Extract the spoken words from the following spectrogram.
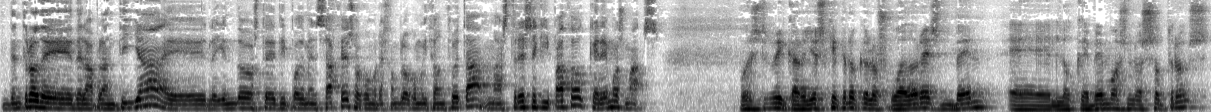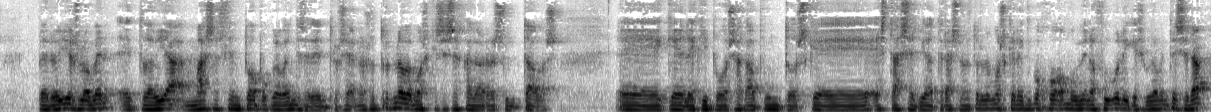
dentro de, de la plantilla, eh, leyendo este tipo de mensajes, o como por ejemplo, como hizo Anzueta, más tres equipazo, queremos más. Pues Ricardo, yo es que creo que los jugadores ven eh, lo que vemos nosotros, pero ellos lo ven eh, todavía más acentuado porque lo ven desde dentro. O sea, nosotros no vemos que se sacan los resultados, eh, que el equipo saca puntos, que está serio atrás. Nosotros vemos que el equipo juega muy bien a fútbol y que seguramente será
